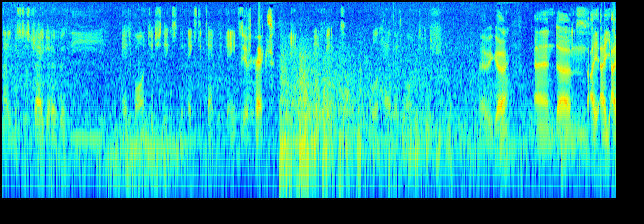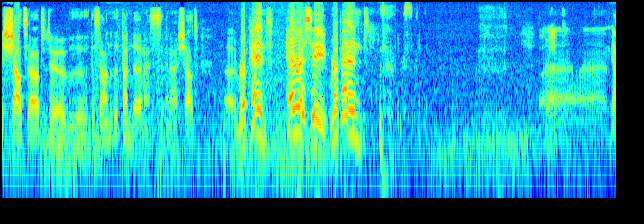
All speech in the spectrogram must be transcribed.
now you must just drag over the advantage things. The next attack against The her- effect. Yeah, the effect will have advantage. There we go. And um, I, I, I shout out at her over the, the sound of the thunder, and I, s- and I shout, uh, Repent! Heresy! Repent! Alright, Um, yeah,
